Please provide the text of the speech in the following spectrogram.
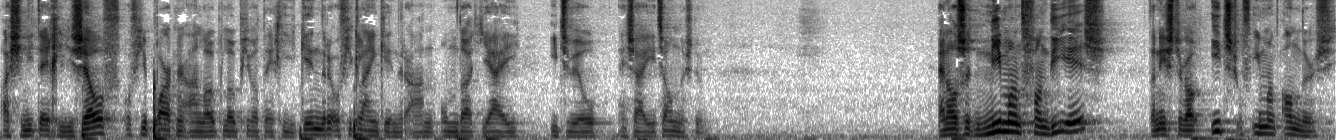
als je niet tegen jezelf of je partner aanloopt, loop je wat tegen je kinderen of je kleinkinderen aan, omdat jij iets wil en zij iets anders doen. En als het niemand van die is, dan is er wel iets of iemand anders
